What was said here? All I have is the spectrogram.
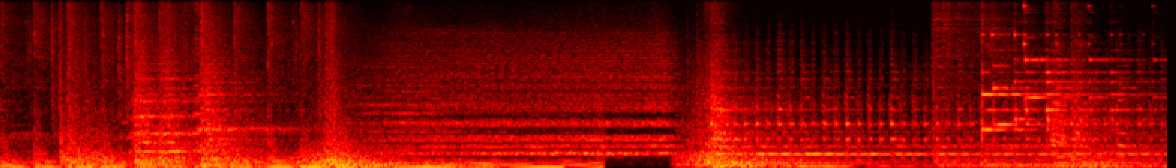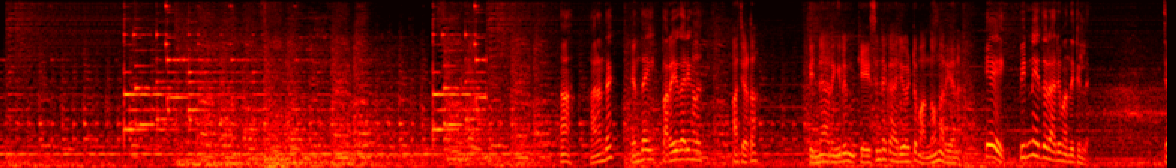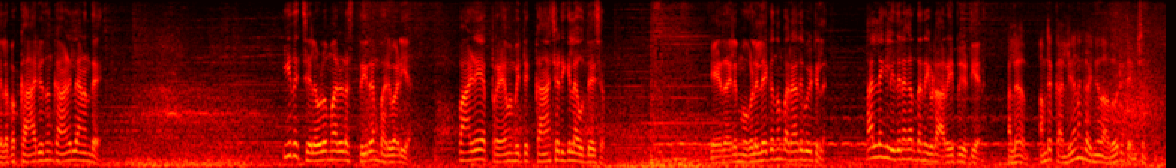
ആനന്ദേ എന്തായി? പറയൂ കാര്യങ്ങൾ. ആ ചേട്ടാ. പിന്നെ ആരെങ്കിലും കേസിന്റെ കാര്യമായിട്ട് വന്നോന്ന് വന്നോന്നറിയാനാ? ഏയ് പിന്നെ ഇതൊരു ആരും വന്നിട്ടില്ല. ചിലപ്പോ കാര്യമൊന്നും കാണില്ല ആനന്ദേ. ഇത് ചിലവളുമാരുടെ സ്ഥിരം പരിപാടിയാ. പഴയ പ്രേമം വിറ്റ് കാശടിക്കല ഉദ്ദേശം. ഏതായാലും മുകളിലേക്കൊന്നും പരാതി പോയിട്ടില്ല. അല്ലെങ്കിൽ ഇതിനകം തന്നെ ഇവിടെ അറിയിപ്പ് കിട്ടിയാൽ അല്ല അവന്റെ കല്യാണം കഴിഞ്ഞത് അതൊരു ടെൻഷൻ.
